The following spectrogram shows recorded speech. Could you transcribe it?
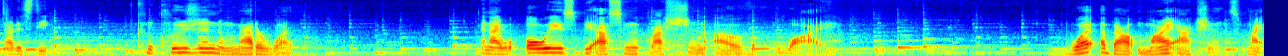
That is the conclusion no matter what. And I will always be asking the question of why. What about my actions, my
